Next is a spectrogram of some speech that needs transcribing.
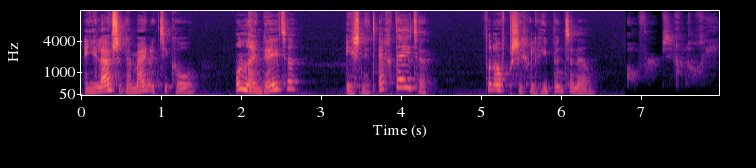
En je luistert naar mijn artikel Online daten is net echt daten van overpsychologie.nl. Over psychologie.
